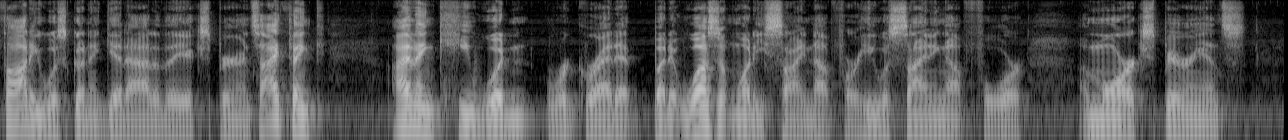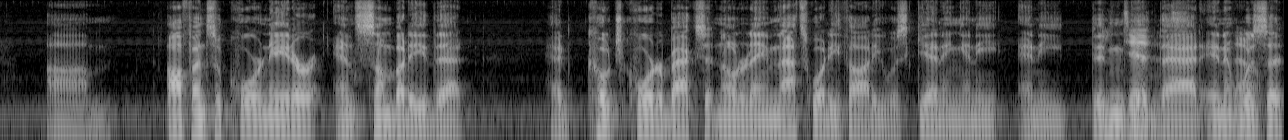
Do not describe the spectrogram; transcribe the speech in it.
thought he was going to get out of the experience. I think I think he wouldn't regret it, but it wasn't what he signed up for. He was signing up for a more experienced um, offensive coordinator and somebody that had coached quarterbacks at Notre Dame. That's what he thought he was getting, and he and he didn't, didn't. get that, and it No. was a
